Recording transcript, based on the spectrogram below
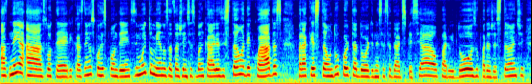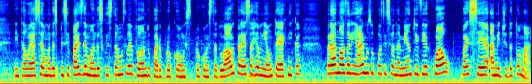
a, nem as lotéricas, nem os correspondentes, e muito menos as agências bancárias estão adequadas para a questão do portador de necessidade especial, para o idoso, para a gestante. Então, essa é uma das principais demandas que estamos levando para o PROCON, PROCON estadual e para essa reunião técnica para nós alinharmos o posicionamento e ver qual vai ser a medida a tomar.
